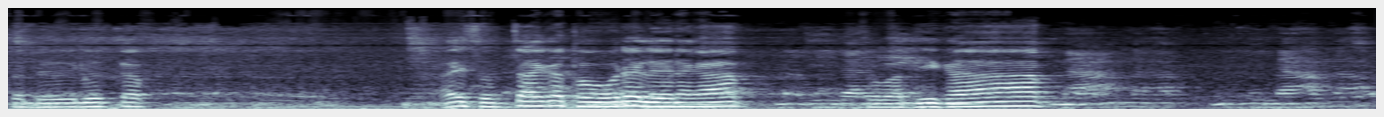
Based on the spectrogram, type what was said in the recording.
สะดือลึกครับ ใครสนใจก็โทรได้เลยนะครับ สวัสดีครับ น้ำนะครับนี่คือน้ำนะครับ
